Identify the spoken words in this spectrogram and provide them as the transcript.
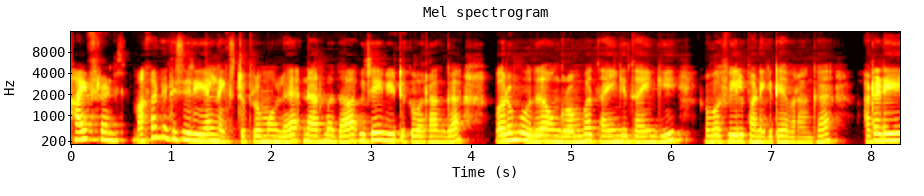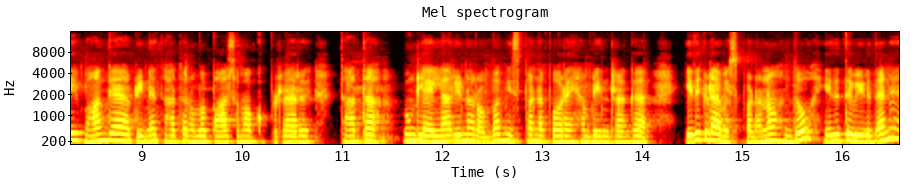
Hi friends Mahanadhi serial next ப்ரோமோவில் Narmada Vijay வீட்டுக்கு வராங்க. வரும்போது அவங்க ரொம்ப தயங்கி தயங்கி ரொம்ப ஃபீல் பண்ணிக்கிட்டே வராங்க. அடடே வாங்க அப்படின்னு தாத்தா ரொம்ப பாசமாக கூப்பிடுறாரு. தாத்தா உங்களை எல்லாரையும் நான் ரொம்ப மிஸ் பண்ண போகிறேன் அப்படின்றாங்க. எதுக்குடா மிஸ் பண்ணணும்? இதோ எதிர்த்த வீடு தானே?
